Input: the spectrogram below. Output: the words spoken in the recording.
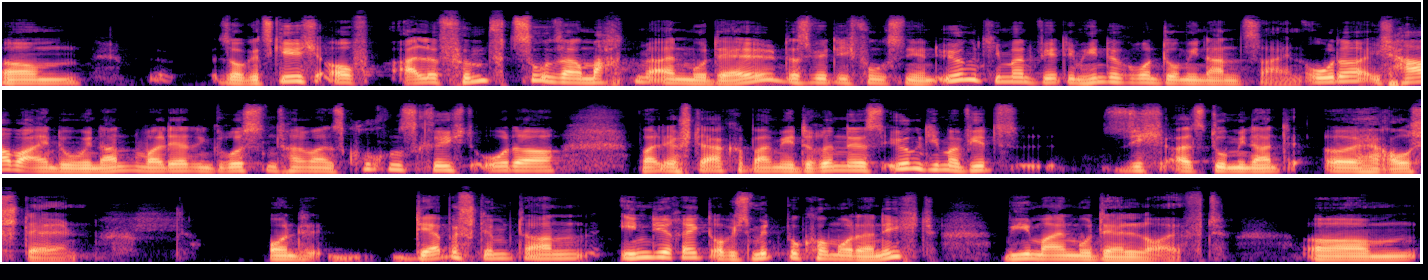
Ähm, So, jetzt gehe ich auf alle fünf zu und sage, macht mir ein Modell, das wird nicht funktionieren. Irgendjemand wird im Hintergrund dominant sein. Oder ich habe einen Dominanten, weil der den größten Teil meines Kuchens kriegt oder weil er stärker bei mir drin ist. Irgendjemand wird sich als dominant äh, herausstellen. Und der bestimmt dann indirekt, ob ich es mitbekomme oder nicht, wie mein Modell läuft. Ähm,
